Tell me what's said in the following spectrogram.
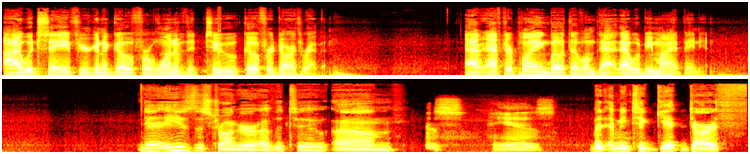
I would say if you're going to go for one of the two, go for Darth Revan. A- After playing both of them, that, that would be my opinion. Yeah, he's the stronger of the two. Um, He is. He is. but I mean, to get Darth,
